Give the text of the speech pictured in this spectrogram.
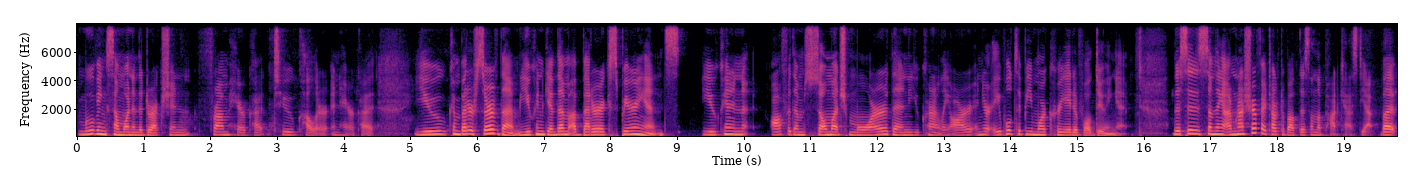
moving someone in the direction from haircut to color and haircut, you can better serve them. You can give them a better experience. You can offer them so much more than you currently are, and you're able to be more creative while doing it. This is something I'm not sure if I talked about this on the podcast yet, but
